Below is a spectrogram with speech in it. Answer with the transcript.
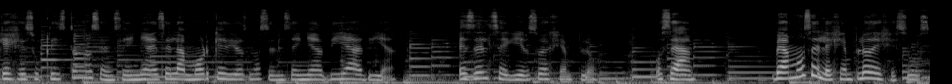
que Jesucristo nos enseña, es el amor que Dios nos enseña día a día. Es el seguir su ejemplo. O sea, veamos el ejemplo de Jesús.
